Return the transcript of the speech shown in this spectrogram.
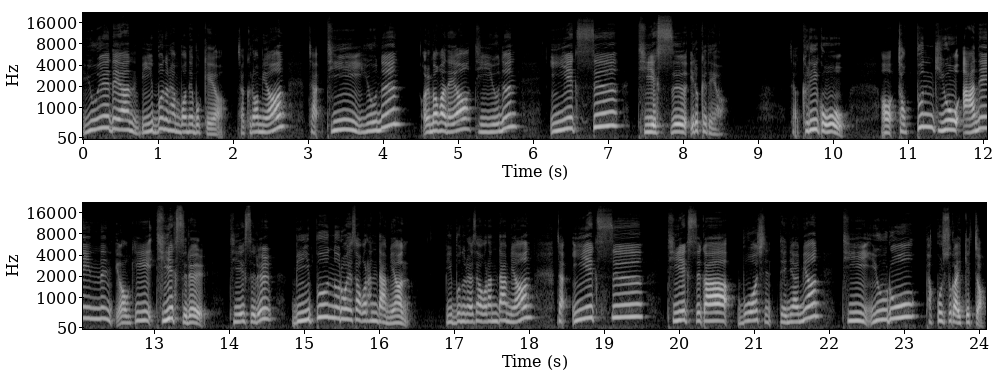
u에 대한 미분을 한번 해볼게요. 자, 그러면 자, du는 얼마가 돼요? du는 2x dx 이렇게 돼요. 자, 그리고 어, 적분 기호 안에 있는 여기 dx를 dx를 미분으로 해석을 한다면 미분으로 해석을 한다면 자, 2x dx가 무엇이 되냐면 du로 바꿀 수가 있겠죠.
